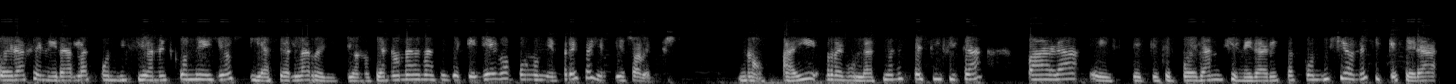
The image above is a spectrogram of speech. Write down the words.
pueda generar las condiciones con ellos y hacer la revisión. O sea, no nada más es de que llego, pongo mi empresa y empiezo a vender. No, hay regulación específica para este, que se puedan generar estas condiciones y que será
